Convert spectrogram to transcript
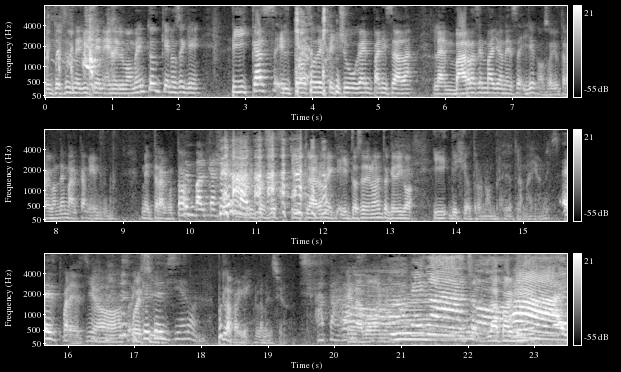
Entonces me dicen, en el momento en que no sé qué, picas el trozo de pechuga empanizada, la embarras en mayonesa, y yo como soy un dragón de marca, me, me trago todo. Embarcajela. Entonces, y claro, me- entonces en el momento que digo, y dije otro nombre de otra mayonesa. Es precioso. ¿Y Pues qué sí. te hicieron? Pues la pagué, la mención. Apagar. En abono. La pagué. Ay,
